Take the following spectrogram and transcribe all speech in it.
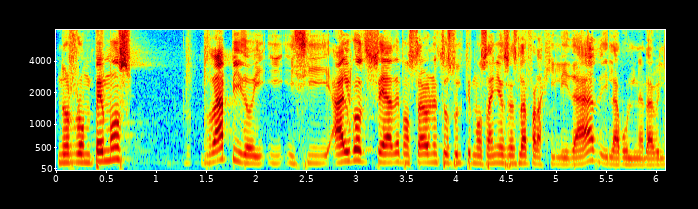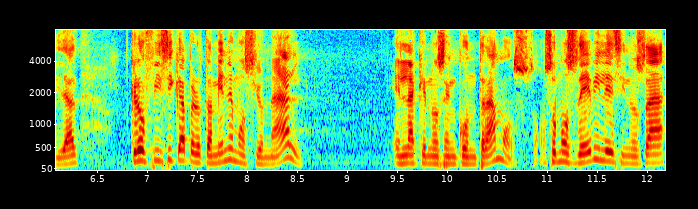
nos rompemos rápido y, si algo se ha demostrado en estos últimos años es la fragilidad y la vulnerabilidad creo física, pero también emocional en la que nos encontramos. Somos débiles y nos da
